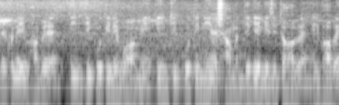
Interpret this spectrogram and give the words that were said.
দেখুন, এইভাবে তিনটি পুঁতি নেব আমি। তিনটি পুঁতি নিয়ে সামনের দিকে এগিয়ে যেতে হবে, এইভাবে।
